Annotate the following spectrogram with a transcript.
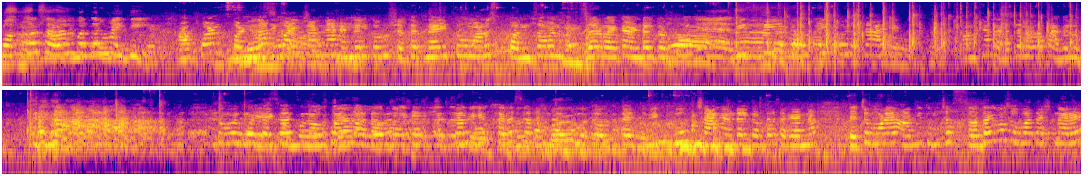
फक्त सरांबद्दल माहिती. आपण पन्नास बायकांना हँडल करू शकत नाही. तो माणूस पंचावन्न हजार बायका हँडल करतो. आहे. आमच्या एवढा पागल. तर हे खरंच सर खूप कौतुक आहे तुम्ही खूप छान हँडल करता सगळ्यांना. त्याच्यामुळे आम्ही तुमच्या सदैव सोबत असणार आहे.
